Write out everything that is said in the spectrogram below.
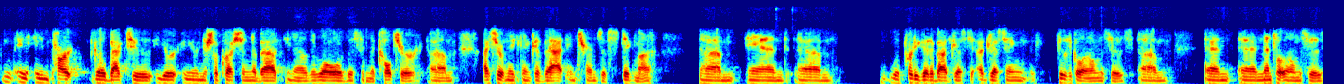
in part go back to your your initial question about you know the role of this in the culture. Um, I certainly think of that in terms of stigma, um, and um, we're pretty good about address, addressing physical illnesses, um, and and mental illnesses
